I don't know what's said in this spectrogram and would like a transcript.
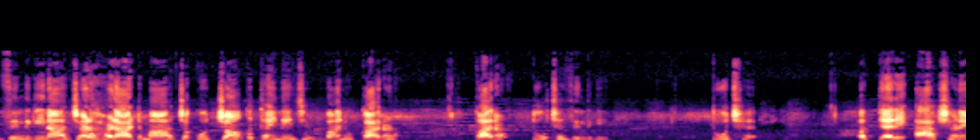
જિંદગીના જળહળાટમાં ચકોચોંક થઈને જીવવાનું કારણ કારણ તું છે જિંદગી. તું છે. અત્યારે આ ક્ષણે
